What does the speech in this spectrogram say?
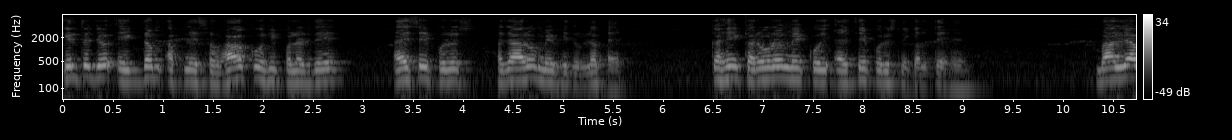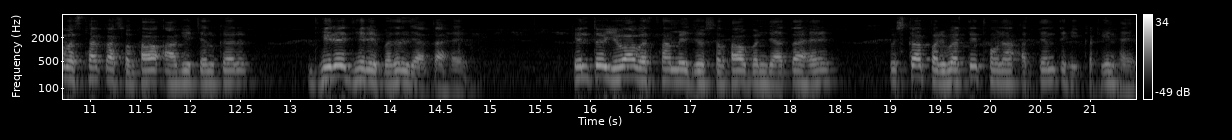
किंतु जो एकदम अपने स्वभाव को ही पलट दे, ऐसे पुरुष हज़ारों में भी दुर्लभ है। कहीं, करोड़ों में कोई ऐसे पुरुष निकलते हैं। बाल्यावस्था का स्वभाव आगे चलकर धीरे धीरे बदल जाता है। किंतु युवावस्था में जो स्वभाव बन जाता है, उसका परिवर्तित होना अत्यंत ही कठिन है।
